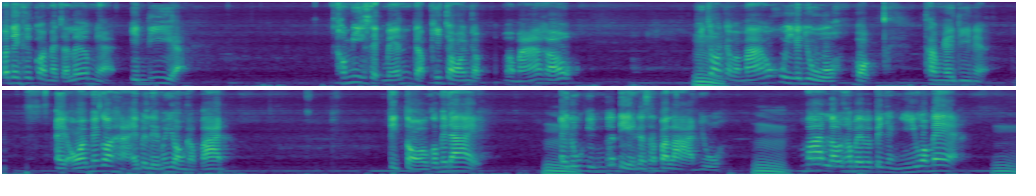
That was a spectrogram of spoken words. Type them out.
ประเด็นคือก่อนแมตช์จะเริ่มเนี่ย อินดี้อะเขามีเซกเมนต์กับพี่จอนกับหมาม้าเขา พี่จอนกับหม่าม้าเขาคุยกันอยู่ บอกทำไงดีเนี่ย ไอออนแม่งก็หายไปเลยไม่ยอมกลับบ้าน ติดต่อก็ไม่ได้มไอลูกอินก็เดทกับสัตว์ประหลาดอยู่ อืมบ้านเราทำไมมันเป็นอย่างนี้วะแม่ อืม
